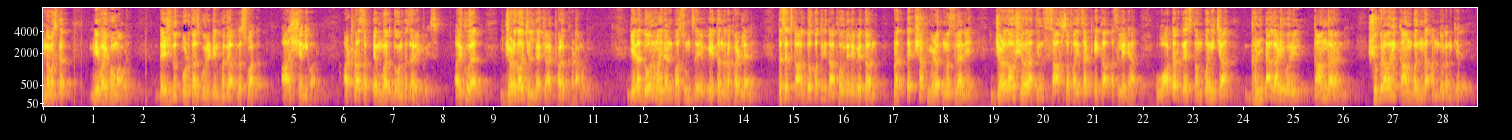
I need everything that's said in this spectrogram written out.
नमस्कार मी वैभव मावळे. देशदूत पॉडकास्ट बुलेटिनमध्ये आपलं स्वागत. आज शनिवार अठरा सप्टेंबर दोन हजार एकवीस. ऐकूयात जळगाव जिल्ह्याच्या ठळक घडामोडी. गेल्या दोन महिन्यांपासूनचे वेतन रखडल्याने तसेच कागदोपत्री दाखवलेले वेतन प्रत्यक्षात मिळत नसल्याने जळगाव शहरातील साफसफाईचा ठेका असलेल्या वॉटर ग्रेस कंपनीच्या घंटागाडीवरील कामगारांनी शुक्रवारी काम बंद आंदोलन केले.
